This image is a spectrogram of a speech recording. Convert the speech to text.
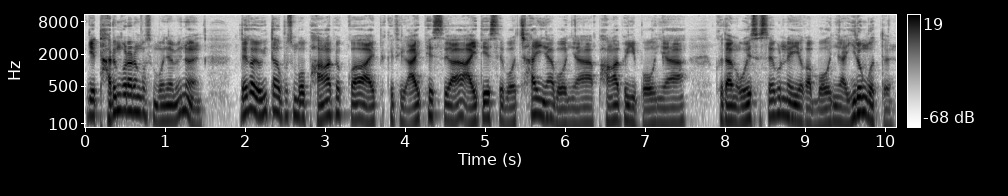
이게 다른 거라는 것은 뭐냐면은 내가 여기다가 무슨 뭐 방화벽과 IP, IPS와 IDS 뭐 차이냐 뭐냐 방화벽이 뭐냐 그 다음에 OSI 7 layer가 뭐냐 이런 것들.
